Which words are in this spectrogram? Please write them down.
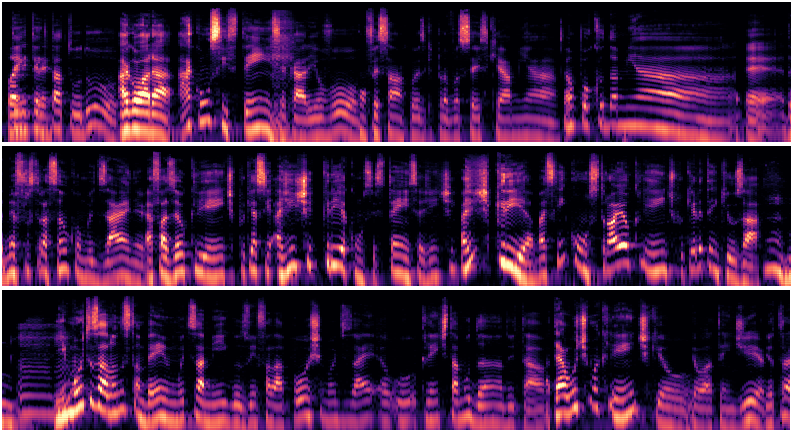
Pode tem, tem que estar tudo. Agora, a consistência, cara, e eu vou confessar uma coisa aqui pra vocês que é a minha. É um pouco da minha. é, da minha frustração como designer. É fazer o cliente. Porque assim, a gente cria consistência, a gente, a gente cria, mas quem constrói é o cliente, porque ele tem que usar. Uhum. Uhum. E muitos alunos também, muitos amigos vêm falar, poxa, meu design, o o cliente tá mudando e tal. Até a última cliente que eu, que eu atendi, eu tra-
